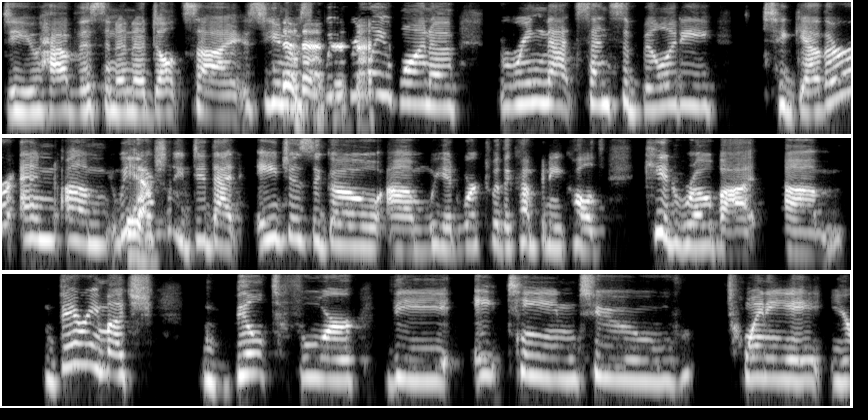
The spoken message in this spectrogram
do you have this in an adult size? You know, so we really want to bring that sensibility together. And um, we yeah. actually did that ages ago. Um, we had worked with a company called Kidrobot, um, very much built for the 18 to 28 year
